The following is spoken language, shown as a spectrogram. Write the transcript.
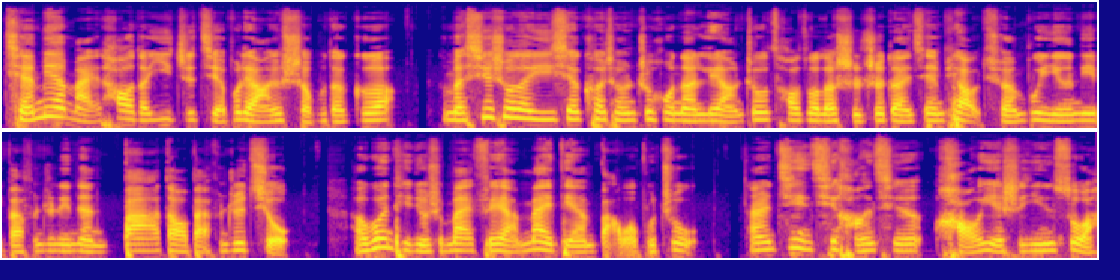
前面买套的一直解不了，又舍不得割。那么吸收了一些课程之后呢，两周操作了十只短线票，全部盈利百分之零点八到百分之九。啊，问题就是卖飞啊，卖点把握不住。当然近期行情好也是因素啊。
